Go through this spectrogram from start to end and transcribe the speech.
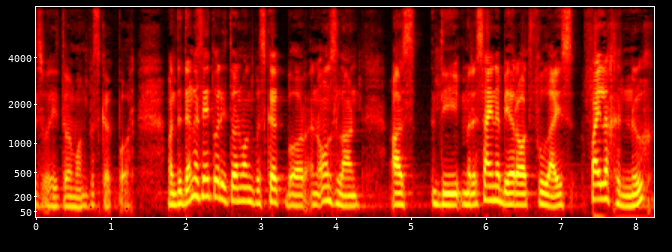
is oor die toonbank beskikbaar. Want die ding is net oor die toonbank beskikbaar in ons land as die medisynebeheerraad voel hy's veilig genoeg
